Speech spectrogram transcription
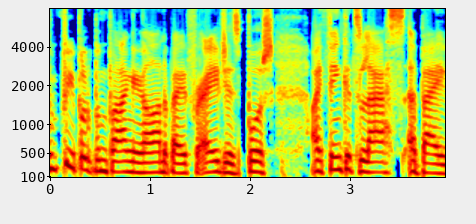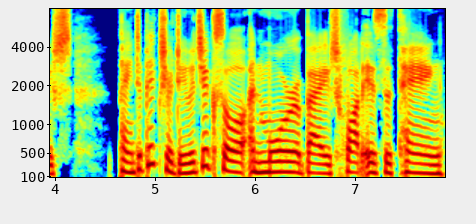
people have been banging on about for ages. But I think it's less about paint a picture, do a jigsaw, and more about what is the thing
